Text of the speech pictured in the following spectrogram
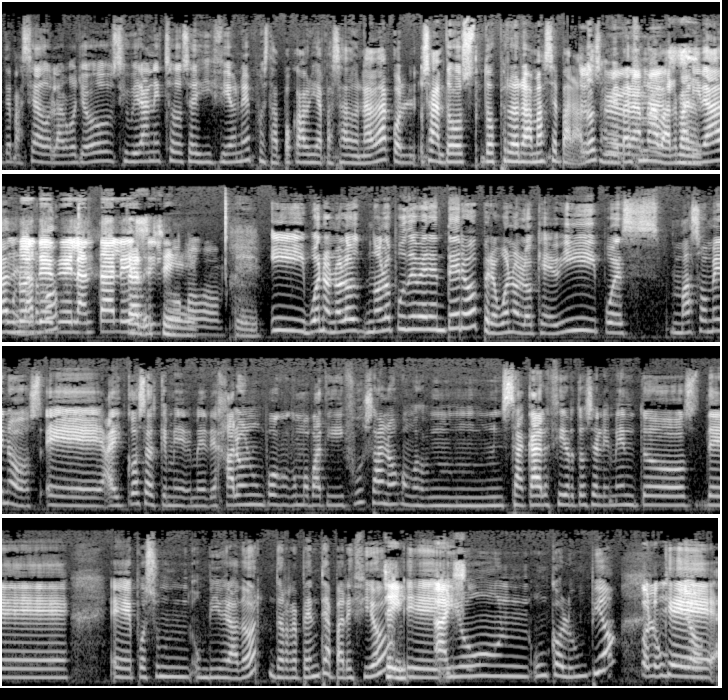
demasiado largo. Yo, si hubieran hecho dos ediciones, pues tampoco habría pasado nada. Con, o sea, dos, dos programas separados. Dos A mí me parece una barbaridad. de Uno de largo. delantales Claro, y sí, luego... sí. Y bueno, no lo, no lo pude ver entero, pero bueno, lo que vi, pues más o menos eh, hay cosas que me, me dejaron un poco como patidifusa, ¿no? Como mm, sacar ciertos elementos de. Eh, pues un, un vibrador, de repente apareció. Sí. eh, Ay, y un, un columpio. Columpio. Que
